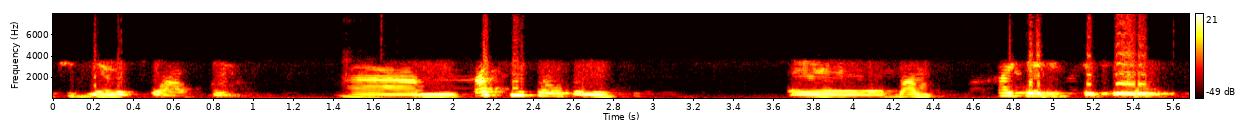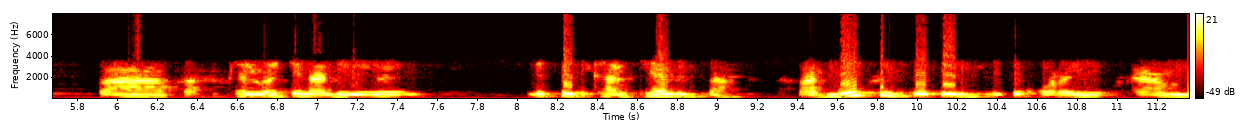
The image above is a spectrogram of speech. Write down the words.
t b ya letswafo um ka two thousand and six um ga ke ya ditekong ka fitlhelelwa ke na le le cervical cancer but most importantly ke gore um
